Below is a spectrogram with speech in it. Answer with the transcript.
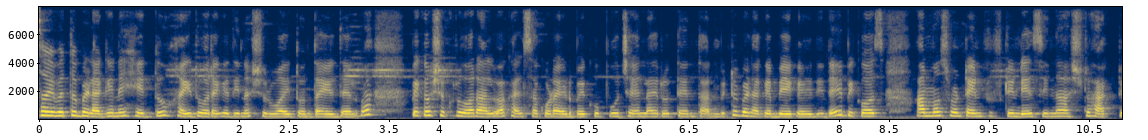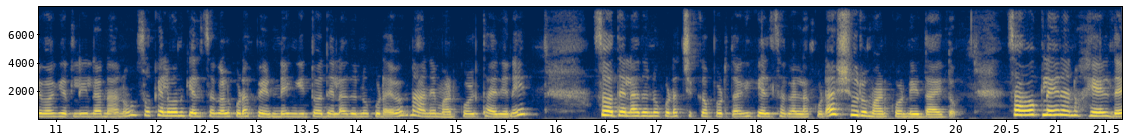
ಸೊ ಇವತ್ತು ಬೆಳಗ್ಗೆ ಎದ್ದು ಐದುವರೆಗೆ ದಿನ ಶುರುವಾಯಿತು ಅಂತ ಹೇಳಿದೆ ಅಲ್ವಾ? ಬಿಕಾಸ್ ಶುಕ್ರವಾರ ಅಲ್ವಾ ಕೆಲಸ ಕೂಡ ಇಡಬೇಕು, ಪೂಜೆ ಎಲ್ಲ ಇರುತ್ತೆ ಅಂತ ಅಂದ್ಬಿಟ್ಟು ಬೆಳಗ್ಗೆ ಬೇಗ ಎದ್ದಿದೆ ಬಿಕಾಸ್ ಆಲ್ಮೋಸ್ಟ್ ಒಂದು ಟೆನ್ ಫಿಫ್ಟೀನ್ ಡೇಸಿಂದ ಅಷ್ಟು ಆ್ಯಕ್ಟಿವ್ ಆಗಿರಲಿಲ್ಲ ನಾನು. ಸೊ ಕೆಲವೊಂದು ಕೆಲಸಗಳು ಕೂಡ ಪೆಂಡಿಂಗ್ ಇತ್ತು, ಅದೆಲ್ಲದನ್ನು ಕೂಡ ಇವಾಗ ನಾನೇ ಮಾಡ್ಕೊಳ್ತಾ ಇದ್ದೀನಿ. ಸೊ ಅದೆಲ್ಲದನ್ನು ಕೂಡ ಚಿಕ್ಕ ಪುಟ್ಟದಾಗಿ ಕೆಲಸಗಳನ್ನ ಕೂಡ ಶುರು ಮಾಡ್ಕೊಂಡಿದ್ದಾಯಿತು. ಸೊ ಅವಾಗಲೇ ನಾನು ಹೇಳಿದೆ,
